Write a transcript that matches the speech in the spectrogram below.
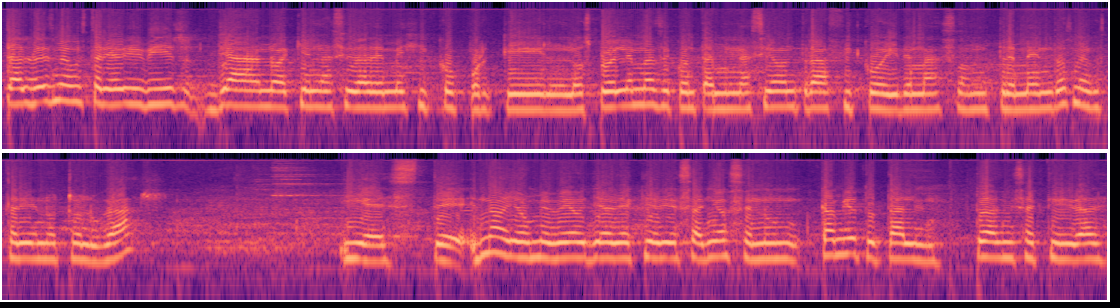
Tal vez me gustaría vivir ya no aquí en la Ciudad de México porque los problemas de contaminación, tráfico y demás son tremendos. Me gustaría en otro lugar. Y este, no, yo me veo ya de aquí a 10 años en un cambio total en todas mis actividades.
